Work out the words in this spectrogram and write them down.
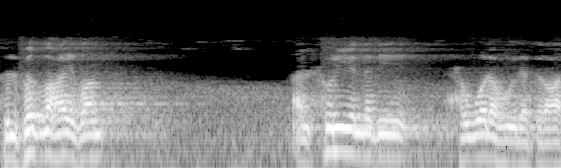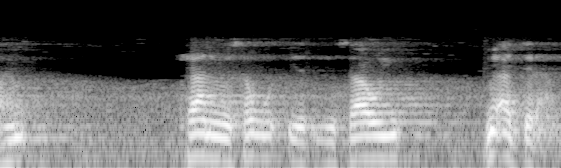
في الفضة أيضا الحلي الذي حوله إلى دراهم كان يساوي مئة درهم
